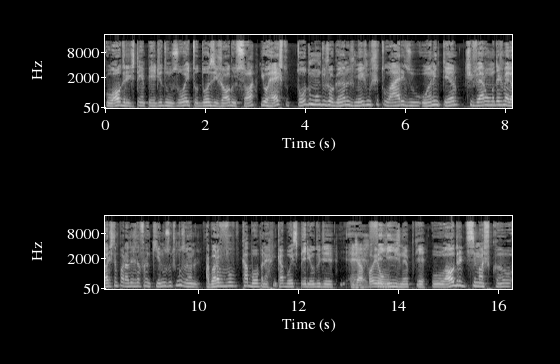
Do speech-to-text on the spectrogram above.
o Aldridge tenha perdido uns 8, 12 jogos só. E o resto, todo mundo jogando, os mesmos titulares o, o ano inteiro. Tiveram uma das melhores temporadas da franquia nos últimos anos. Agora vou- acabou, né? Acabou esse período de é, Já foi um. feliz, né? Porque o Aldridge se machucou,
